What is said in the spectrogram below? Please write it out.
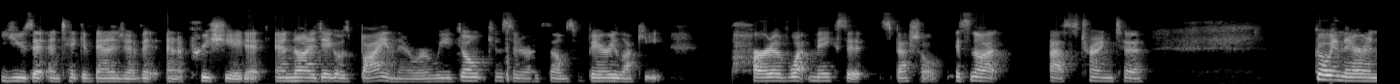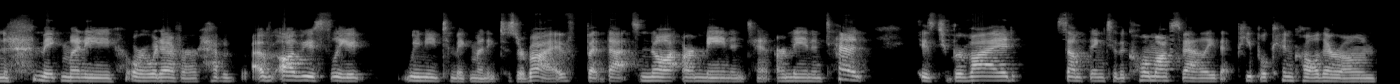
use it and take advantage of it and appreciate it. And not a day goes by in there where we don't consider ourselves very lucky. Part of what makes it special. It's not us trying to go in there and make money or whatever. Have a, obviously we need to make money to survive, but that's not our main intent. Our main intent is to provide something to the Comox Valley that people can call their own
